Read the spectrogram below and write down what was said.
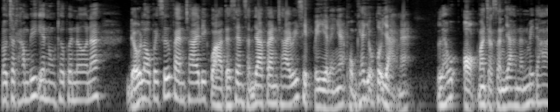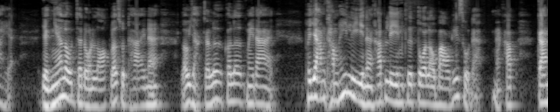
เราจะทำ weekend entrepreneur นะ เดี๋ยวเราไปซื้อแฟรนไชส์ดีกว่า แต่เซ็นสัญญาแฟรนไชส์ไว้สิบปีอะไรเงี้ยผมแค่ยกตัวอย่างนะ แล้วออกมาจากสัญญานั้นไม่ได้อะอย่างเงี้ยเราจะโดนล็อกแล้วสุดท้ายนะ เราอยากจะเลิกก็เลิกไม่ได้ พยายามทำให้ lean นะครับ lean คือตัวเราเบาที่สุดอะนะครับ การ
